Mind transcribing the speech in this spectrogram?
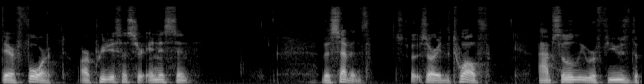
Therefore, our predecessor Innocent the seventh, sorry, the twelfth, absolutely refused the,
